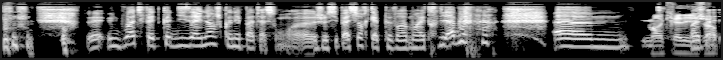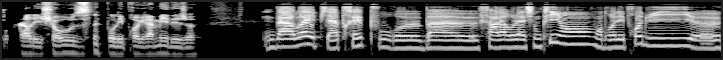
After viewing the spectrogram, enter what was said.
une boîte faite que de designers, je connais pas de toute façon. Euh, je suis pas sûre qu'elle peut vraiment être viable. euh, Il manquerait des ouais, gens bah, pour faire les choses, pour les programmer déjà. Bah ouais, et puis après pour euh, bah, faire la relation client, vendre les produits, euh,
